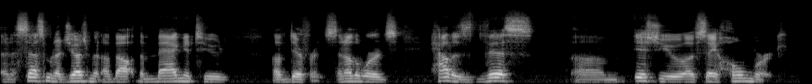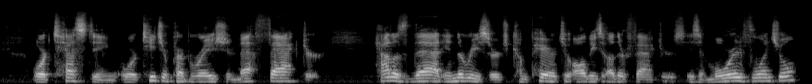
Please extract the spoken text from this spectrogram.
an assessment, a judgment about the magnitude of difference. In other words, how does this um, issue of, say, homework or testing or teacher preparation, that factor, how does that in the research compare to all these other factors? Is it more influential?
